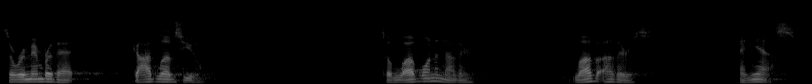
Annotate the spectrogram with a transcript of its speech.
So remember that God loves you. So love one another, love others, and yes,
